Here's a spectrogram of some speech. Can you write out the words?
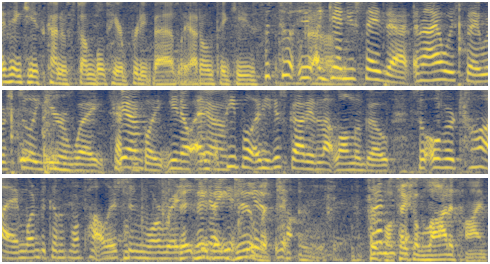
I think he's kind of stumbled here pretty badly. I don't think he's. But to, um, again, you say that, and I always say we're still a year away, technically. You know, and Yeah. people, and he just got in not long ago. So over time, one becomes more polished and more ready. They, they, you know, they you- do, you know, but ti- I'm first of all, it takes a lot of time.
